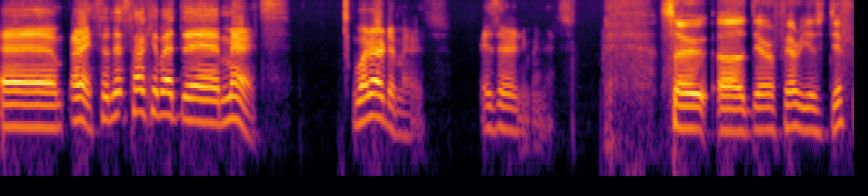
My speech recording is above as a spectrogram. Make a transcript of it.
Um, all right, so let's talk about the merits. What are the merits? Is there any merits? So uh, there are various diff-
